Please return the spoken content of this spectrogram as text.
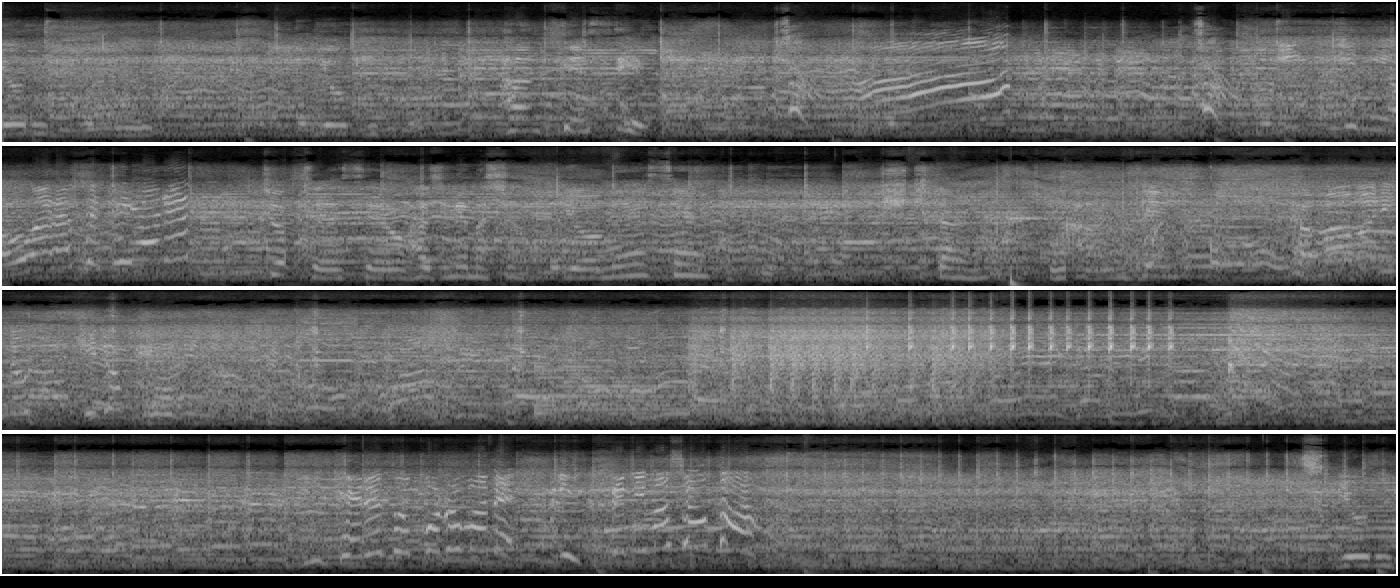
夜に笑うよぎって反転せよちゃあちゃ一気に終わらせてやる先生を始めましょう余命宣告聞きたい完全賜りの月時計行けるところまで行ってみましょうか夜に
